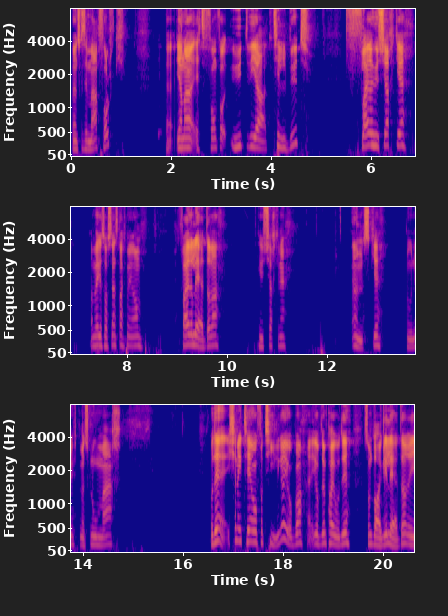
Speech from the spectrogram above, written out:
Vi ønsker å se mer folk. Eh, gjerne et form for utvida tilbud. Flere huskirker har meg og Torstein snakket mye om. Flere ledere i huskirkene ønsker noe nytt, vi ønsker noe mer. Og Det kjenner jeg til også fra tidligere jobber. Jeg jobbet en periode som daglig leder i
